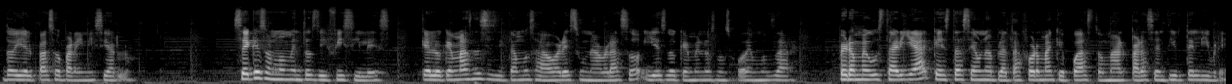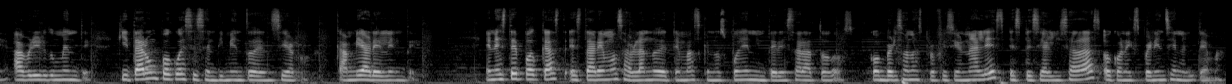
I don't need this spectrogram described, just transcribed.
doy el paso para iniciarlo. Sé que son momentos difíciles, que lo que más necesitamos ahora es un abrazo y es lo que menos nos podemos dar. Pero me gustaría que esta sea una plataforma que puedas tomar para sentirte libre, abrir tu mente, quitar un poco ese sentimiento de encierro, cambiar el ente. En este podcast estaremos hablando de temas que nos pueden interesar a todos, con personas profesionales, especializadas o con experiencia en el tema.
